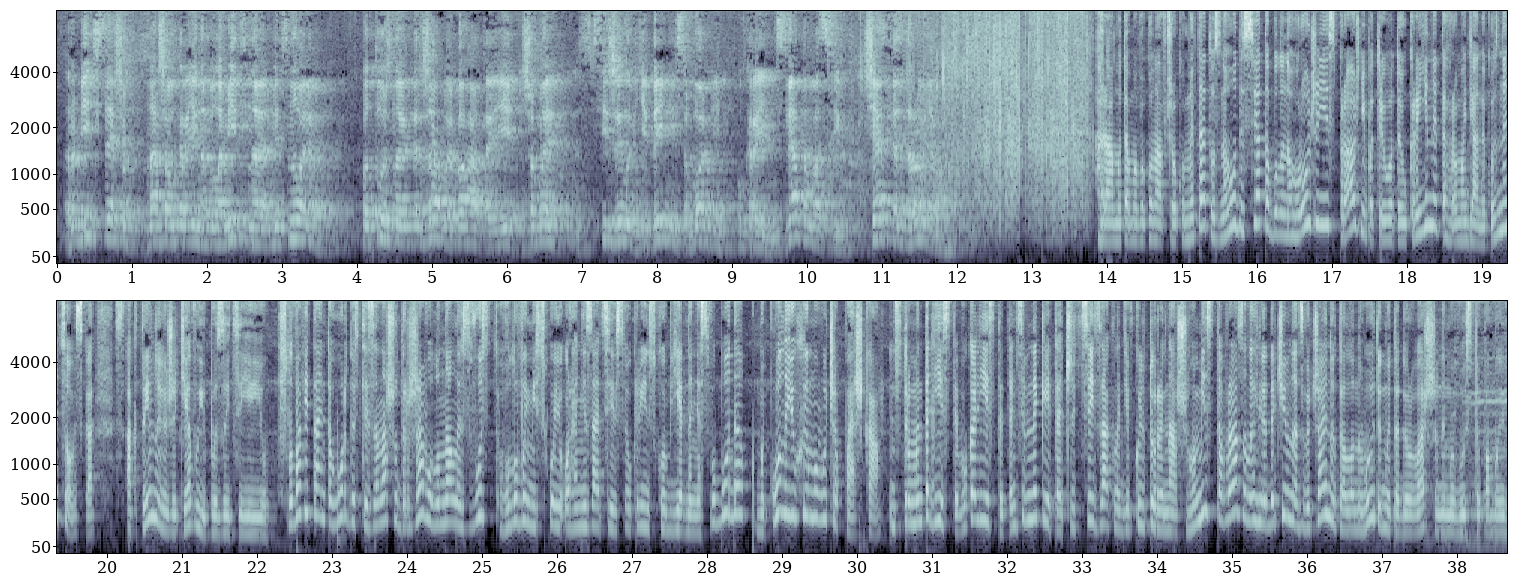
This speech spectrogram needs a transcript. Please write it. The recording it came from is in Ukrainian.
робіть все, щоб наша Україна була міцною, міцною, потужною державою багатою, і щоб ми всі жили в єдиній соборній Україні. Святом вас всіх! Щастя, здоров'я вам! Грамотами виконавчого комітету з нагоди свята були нагороджені справжні патріоти України та громадяни Кузнецовська з активною життєвою позицією. Слова вітань та гордості за нашу державу лунали з вуст голови міської організації Всеукраїнського об'єднання Свобода Миколи Юхимовича Пешка. Інструменталісти, вокалісти, танцівники та читці закладів культури нашого міста вразили глядачів надзвичайно талановитими та довершеними виступами.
